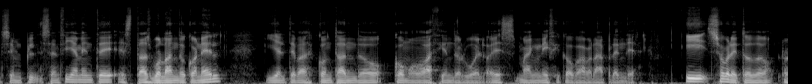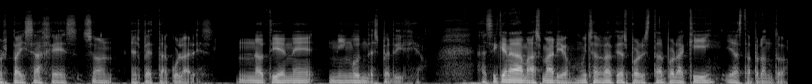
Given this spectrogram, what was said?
sencillamente estás volando con él y él te va contando cómo va haciendo el vuelo. Es magnífico para aprender. Y sobre todo los paisajes son espectaculares. No tiene ningún desperdicio. Así que nada más, Mario. Muchas gracias por estar por aquí y hasta pronto.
